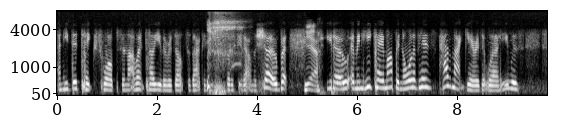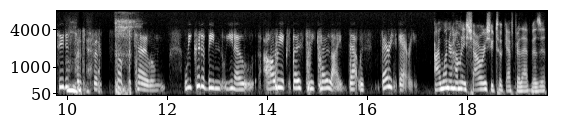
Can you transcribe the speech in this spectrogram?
And he did take swabs, and I won't tell you the results of that because you've got to see that on the show. But Yeah. you know, I mean, he came up in all of his hazmat gear, as it were. He was suited Oh from, from top to toe, and we could have been, you know, are we exposed to E. coli? That was very scary. I wonder how many showers you took after that visit.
